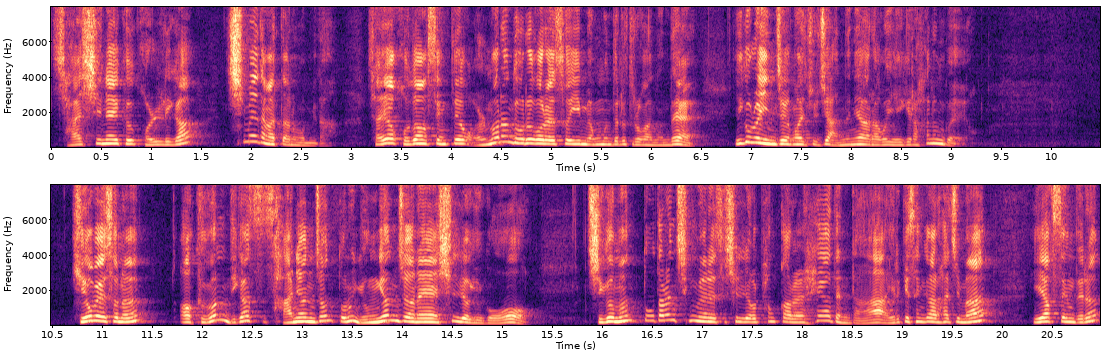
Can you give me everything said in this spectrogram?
자신의 그 권리가 침해당했다는 겁니다. 자기가 고등학생 때 얼마나 노력을 해서 이 명문대를 들어갔는데 이걸 왜 인정해 주지 않느냐라고 얘기를 하는 거예요. 기업에서는 아, 그건 네가 4년 전 또는 6년 전의 실력이고 지금은 또 다른 측면에서 실력을 평가를 해야 된다. 이렇게 생각을 하지만 이 학생들은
